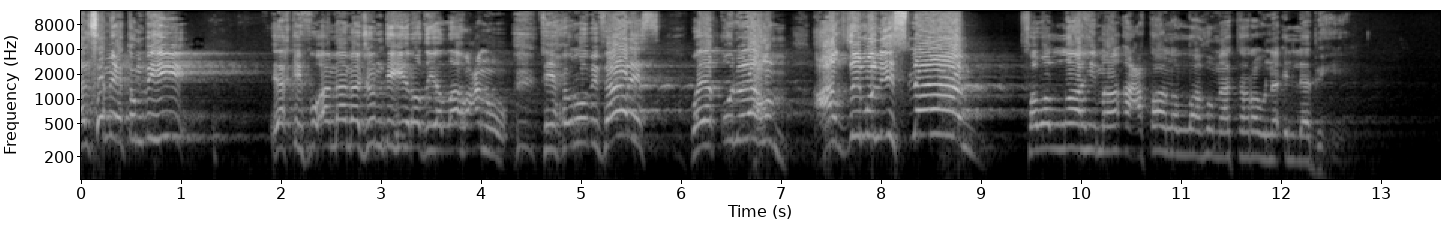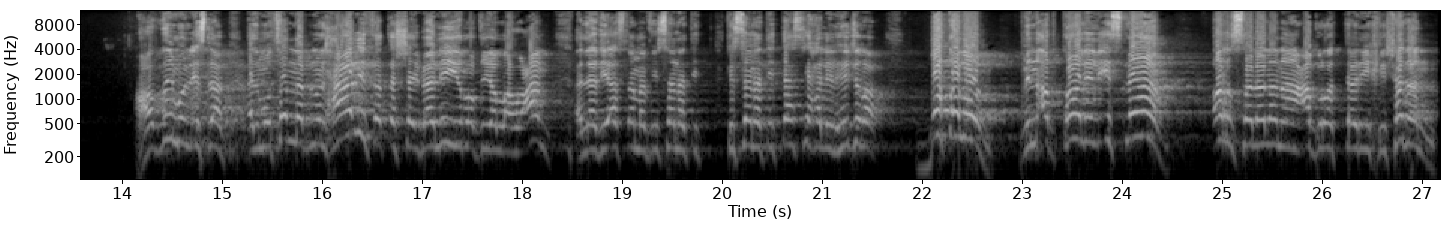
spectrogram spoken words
هل سمعتم به؟ يقف أمام جنده رضي الله عنه في حروب فارس ويقول لهم عظموا الإسلام فوالله ما أعطانا الله ما ترون إلا به. عظموا الإسلام. المثنى بن الحارثة الشيباني رضي الله عنه الذي أسلم في سنة في السنة التاسعة للهجرة بطل من أبطال الإسلام. أرسل لنا عبر التاريخ شدا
